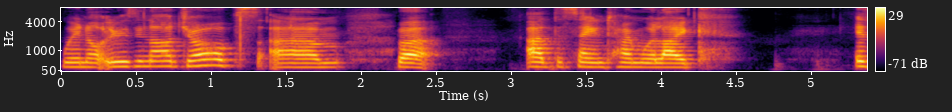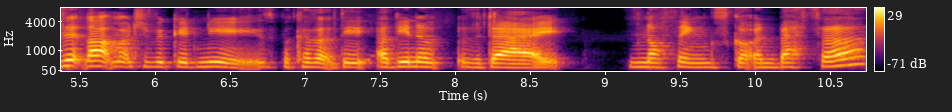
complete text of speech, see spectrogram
we're not losing our jobs. Um but at the same time we're like is it that much of a good news? Because at the at the end of the day, nothing's gotten better.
